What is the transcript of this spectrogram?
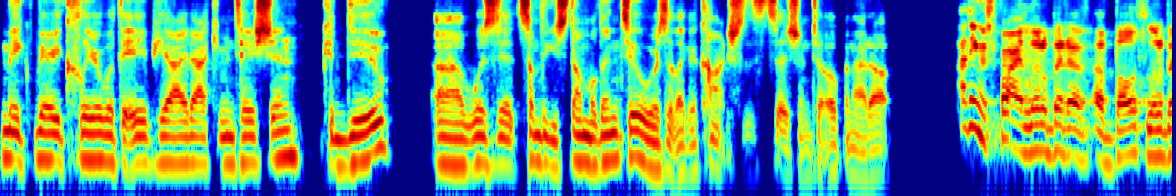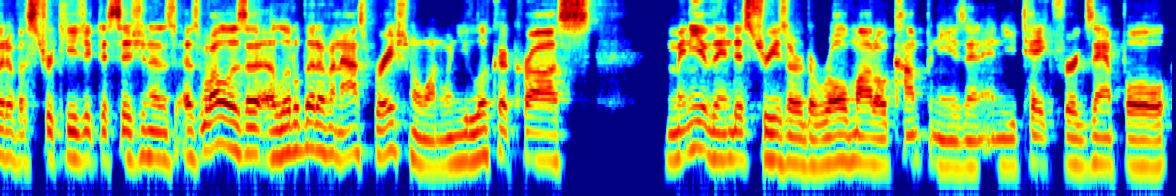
make very clear what the API documentation could do? Uh, was it something you stumbled into, or was it like a conscious decision to open that up? I think it's probably a little bit of, of both, a little bit of a strategic decision as, as well as a, a, little bit of an aspirational one. When you look across many of the industries or the role model companies, and, and you take, for example,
